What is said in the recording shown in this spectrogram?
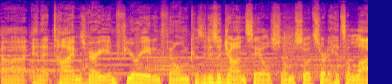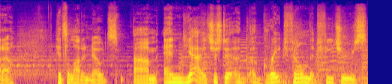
uh, and at times very infuriating film because it is a John Sayles film, so it sort of hits a lot of hits a lot of notes. Um, and yeah, it's just a, a great film that features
